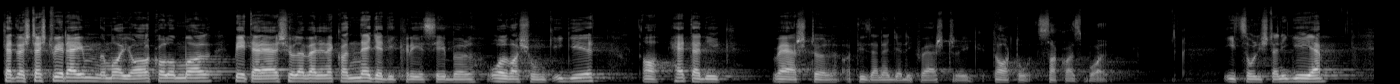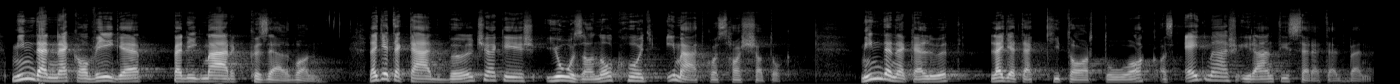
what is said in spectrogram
Kedves testvéreim, a mai alkalommal Péter első levelének a negyedik részéből olvasunk igét, a hetedik verstől a tizenegyedik verstig tartó szakaszból. Így szól Isten igéje. Mindennek a vége pedig már közel van. Legyetek tehát bölcsek és józanok, hogy imádkozhassatok. Mindenek előtt legyetek kitartóak az egymás iránti szeretetben,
